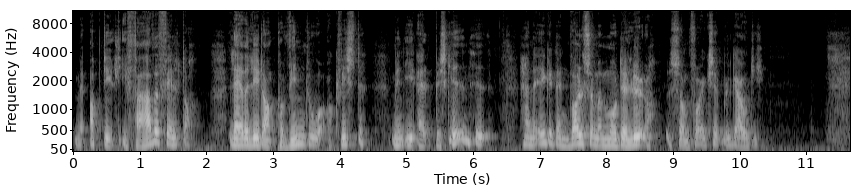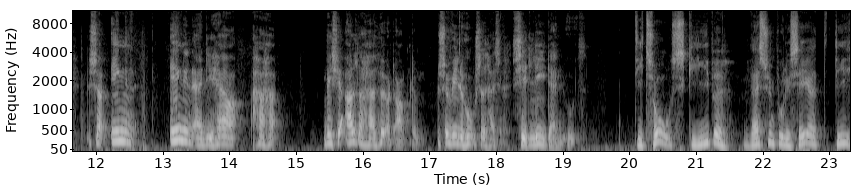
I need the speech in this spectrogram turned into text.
med opdelt i farvefelter, lavet lidt om på vinduer og kviste, men i al beskedenhed. Han er ikke den voldsomme modellør, som for eksempel Gaudi. Så ingen, ingen af de her har, hvis jeg aldrig havde hørt om dem, så ville huset have set ligedan ud. De to skibe, hvad symboliserer de?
